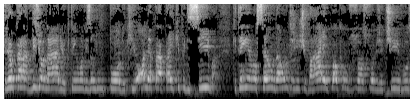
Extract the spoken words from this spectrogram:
Ele é o cara visionário, que tem uma visão de um todo, que olha para a equipe de cima, que tem a noção de onde a gente vai, qual são os nossos objetivos,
